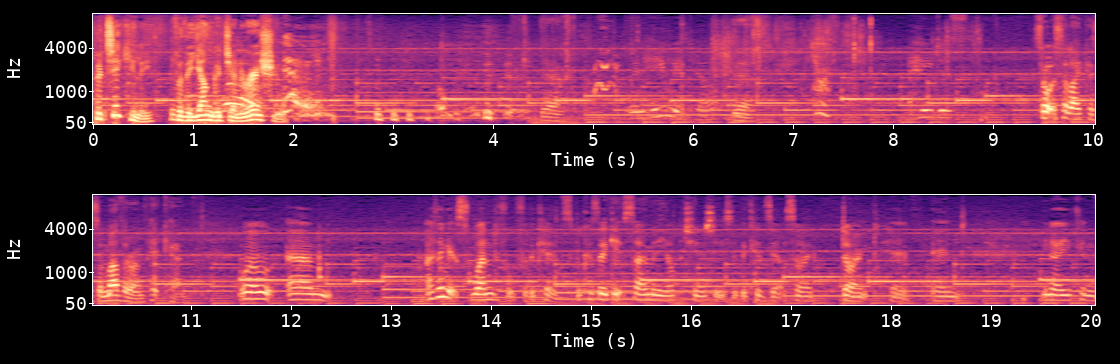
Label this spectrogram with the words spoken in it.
particularly for the younger generation. So what's it like as a mother on Pitcairn? well, um, I think it's wonderful for the kids because they get so many opportunities that the kids outside don't have. And, you know, you can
